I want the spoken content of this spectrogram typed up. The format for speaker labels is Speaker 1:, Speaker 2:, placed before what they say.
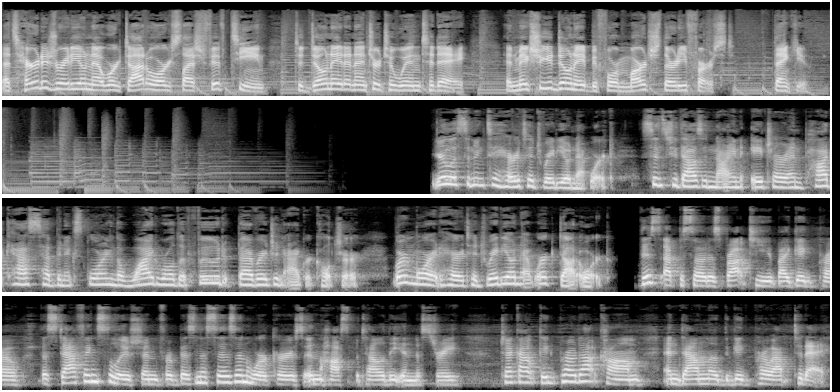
Speaker 1: That's heritageradionetwork.org slash 15 to donate and enter to win today. And make sure you donate before March 31st. Thank you.
Speaker 2: You're listening to Heritage Radio Network. Since 2009, HRN podcasts have been exploring the wide world of food, beverage, and agriculture. Learn more at heritageradionetwork.org.
Speaker 3: This episode is brought to you by GigPro, the staffing solution for businesses and workers in the hospitality industry. Check out gigpro.com and download the GigPro app today.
